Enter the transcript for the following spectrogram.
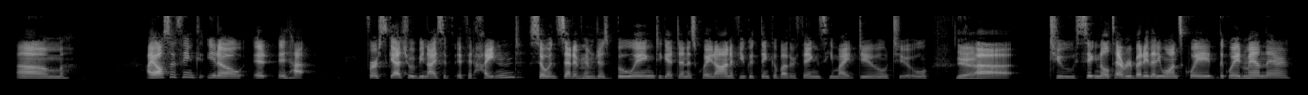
Um, I also think you know it it had for a sketch it would be nice if, if it heightened. So instead of him Mm. just booing to get Dennis Quaid on, if you could think of other things he might do to yeah. uh, to signal to everybody that he wants Quaid, the Quaid Mhm. man there.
